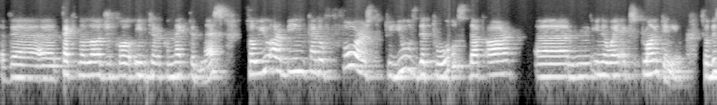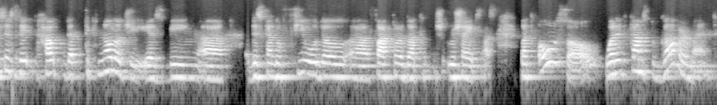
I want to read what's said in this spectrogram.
the uh, technological interconnectedness. So you are being kind of forced to use the tools that are um, in a way exploiting you. So this is the how that technology is being uh, this kind of feudal uh, factor that reshapes us. But also when it comes to government,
